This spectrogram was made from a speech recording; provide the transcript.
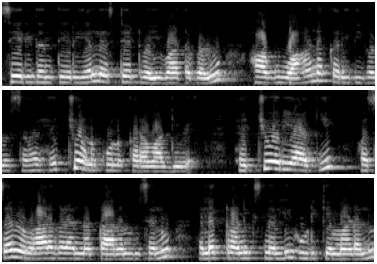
ಸೇರಿದಂತೆ ರಿಯಲ್ ಎಸ್ಟೇಟ್ ವಹಿವಾಟುಗಳು ಹಾಗೂ ವಾಹನ ಖರೀದಿಗಳು ಸಹ ಹೆಚ್ಚು ಅನುಕೂಲಕರವಾಗಿವೆ. ಹೆಚ್ಚುವರಿಯಾಗಿ ಹೊಸ ವ್ಯವಹಾರಗಳನ್ನು ಪ್ರಾರಂಭಿಸಲು, ಎಲೆಕ್ಟ್ರಾನಿಕ್ಸ್ನಲ್ಲಿ ಹೂಡಿಕೆ ಮಾಡಲು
